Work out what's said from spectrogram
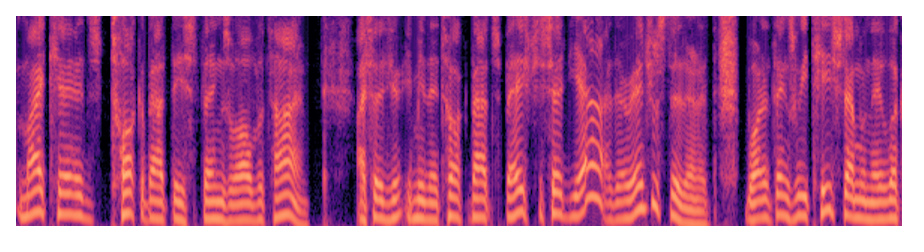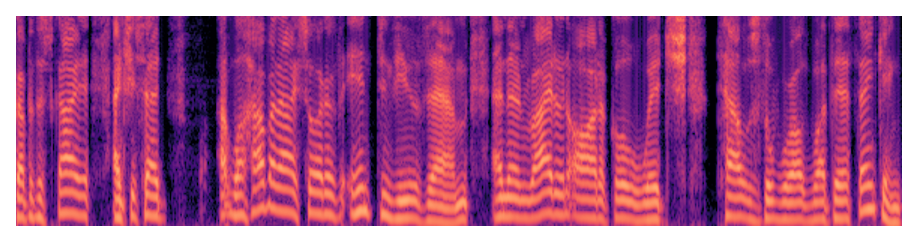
my kids talk about these things all the time. I said, you, mean they talk about space? She said, yeah, they're interested in it. One of the things we teach them when they look up at the sky, and she said, uh, well, how about I sort of interview them and then write an article which tells the world what they're thinking?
